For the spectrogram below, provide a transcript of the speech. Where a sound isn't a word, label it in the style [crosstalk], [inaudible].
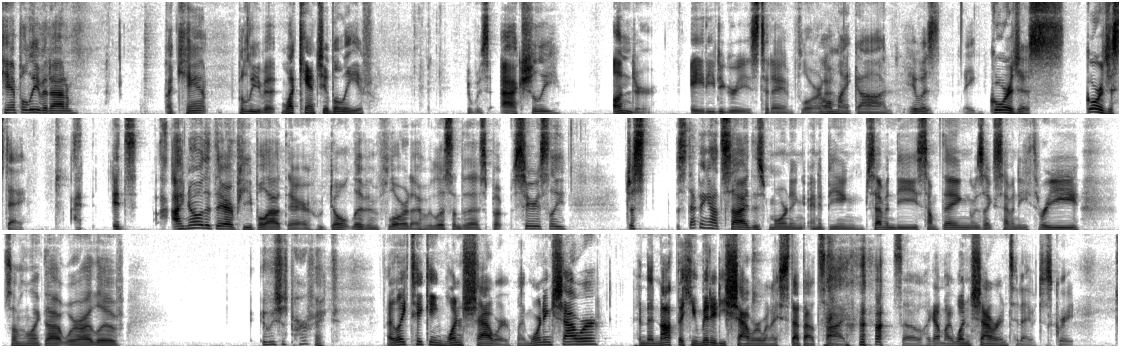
Can't believe it, Adam. I can't believe it. What can't you believe? It was actually under 80 degrees today in Florida. Oh my god. It was a gorgeous, gorgeous day. I, it's I know that there are people out there who don't live in Florida who listen to this, but seriously, just stepping outside this morning and it being 70 something, it was like 73, something like that where I live. It was just perfect. I like taking one shower, my morning shower, and then not the humidity shower when I step outside. [laughs] so I got my one shower in today, which is great.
